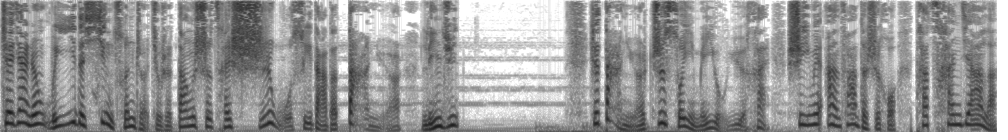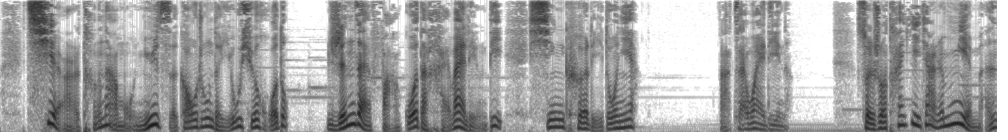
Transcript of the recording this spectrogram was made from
这家人唯一的幸存者就是当时才十五岁大的大女儿林军。这大女儿之所以没有遇害，是因为案发的时候她参加了切尔滕纳姆女子高中的游学活动，人在法国的海外领地新科里多尼亚，啊，在外地呢。所以说，他一家人灭门，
